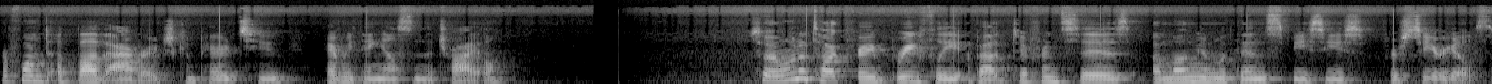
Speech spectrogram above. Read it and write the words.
performed above average compared to everything else in the trial. So I want to talk very briefly about differences among and within species for cereals.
